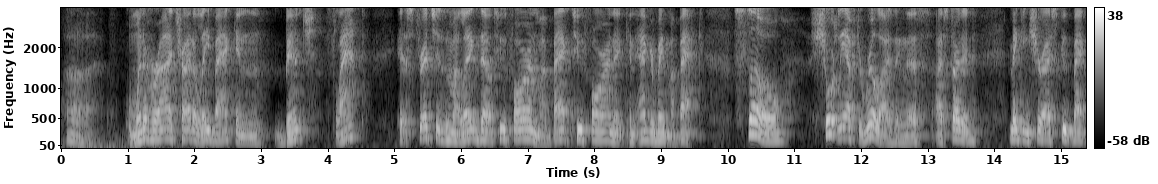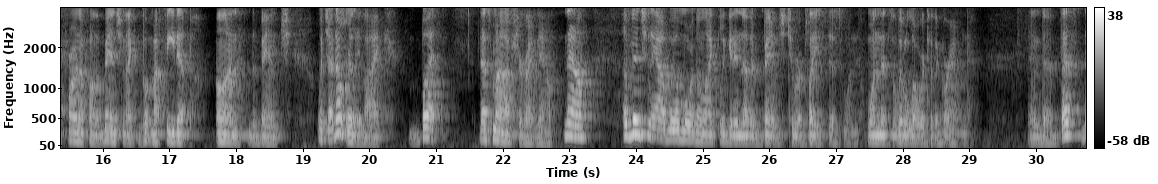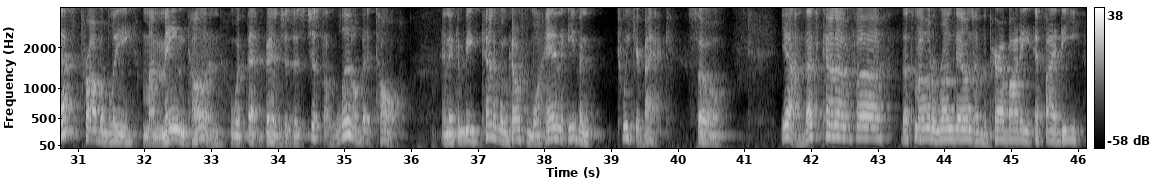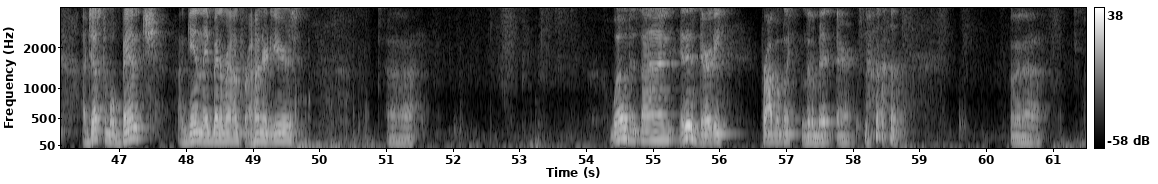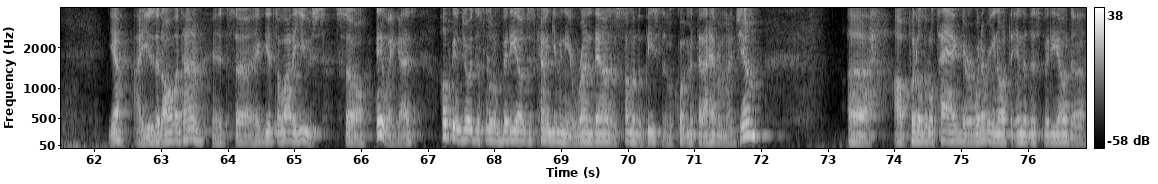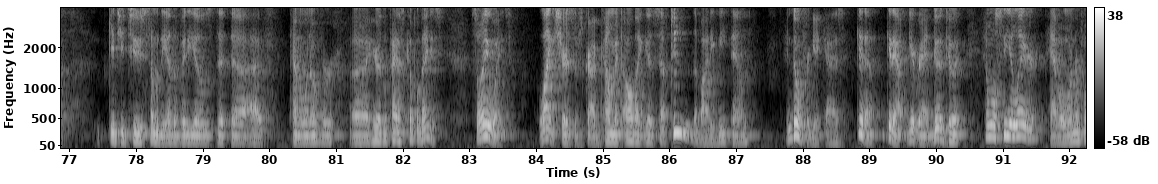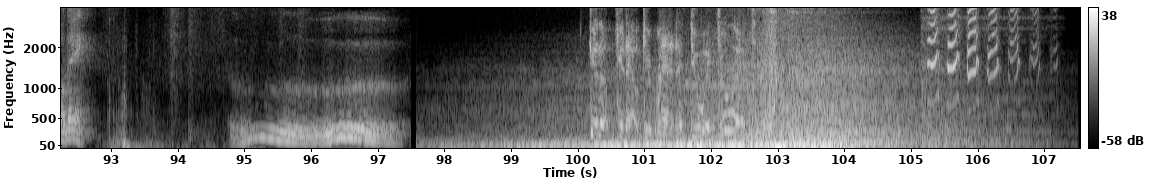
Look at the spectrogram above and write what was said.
uh, whenever I try to lay back and bench flat, it stretches my legs out too far and my back too far, and it can aggravate my back. So, shortly after realizing this, I started making sure I scoot back far enough on the bench and I can put my feet up on the bench, which I don't really like, but that's my option right now. Now, eventually I will more than likely get another bench to replace this one, one that's a little lower to the ground. And uh, that's that's probably my main con with that bench is it's just a little bit tall, and it can be kind of uncomfortable and even tweak your back. So, yeah, that's kind of uh, that's my little rundown of the Parabody FID adjustable bench. Again, they've been around for hundred years. Uh, well designed. It is dirty, probably a little bit there. but uh, yeah, I use it all the time. It's uh, it gets a lot of use. So anyway, guys, hope you enjoyed this little video. Just kind of giving you a rundown of some of the pieces of equipment that I have in my gym. Uh, I'll put a little tag or whatever you know at the end of this video to get you to some of the other videos that uh, I've kind of went over uh, here the past couple days. So anyways, like, share, subscribe, comment, all that good stuff to the body beatdown. And don't forget, guys, get up, get out, get rad, do it to it, and we'll see you later. Have a wonderful day. Ooh. Get up, get out, get ran, and do it, do it!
